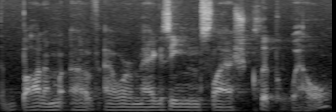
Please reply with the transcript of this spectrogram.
The bottom of our magazine slash clip well.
